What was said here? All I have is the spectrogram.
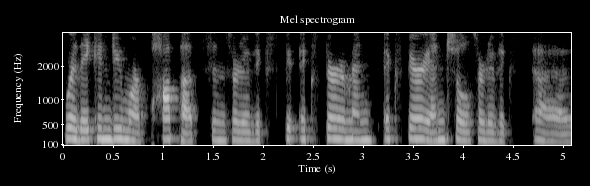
where they can do more pop-ups and sort of exp- experiment experiential sort of ex- uh,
